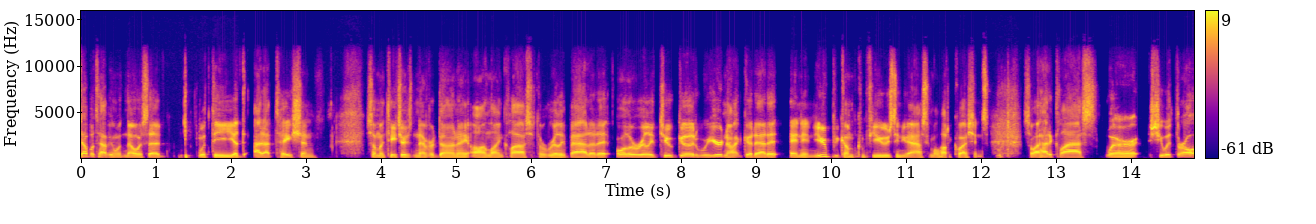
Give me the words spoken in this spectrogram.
Double tapping what Noah said with the adaptation. Some of the teachers never done a online class they're really bad at it, or they're really too good where you're not good at it, and then you become confused and you ask them a lot of questions. So I had a class where she would throw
